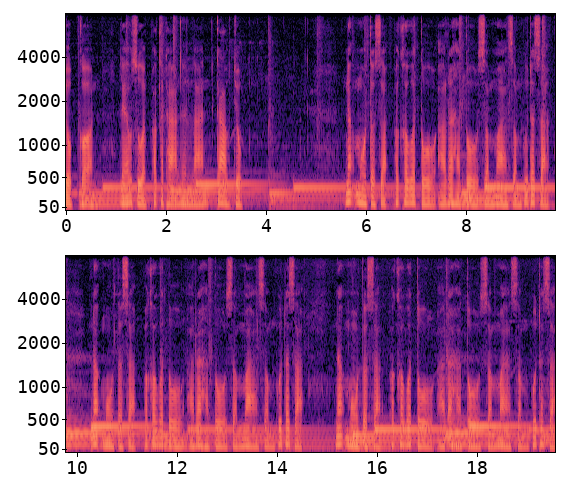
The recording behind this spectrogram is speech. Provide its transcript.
จบก่อน แล้วสวดพักคาถาเงินล้านเก้าจบ นะโมตัสสะภะคะวะโตอะระหะโต สัมมาสัมพุทธัสสะนะโมตัสสะภะคะวะโตอะระหะโต สัมมาสัมพุทธัสสะนะโมตัสสะภะคะวะโตอะระหะโต สัมมาสัมพุทธัสสะ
